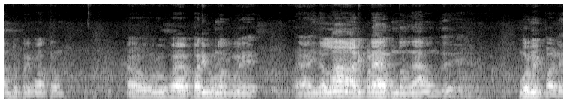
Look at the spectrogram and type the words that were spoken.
அன்பு பரிமாற்றம் ஒரு ப- பரிவு உணர்வு இதெல்லாம் அடிப்படையாக கொண்டது தான் வந்து ஒருமைப்பாடு.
